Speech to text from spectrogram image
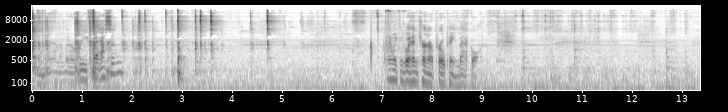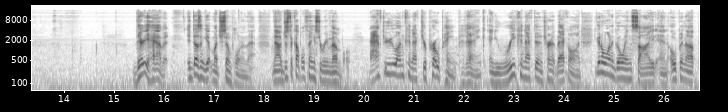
And I'm going to refasten. And we can go ahead and turn our propane back on. There you have it. It doesn't get much simpler than that. Now, just a couple things to remember after you unconnect your propane tank and you reconnect it and turn it back on, you're gonna wanna go inside and open up,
